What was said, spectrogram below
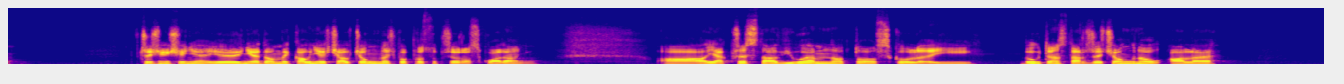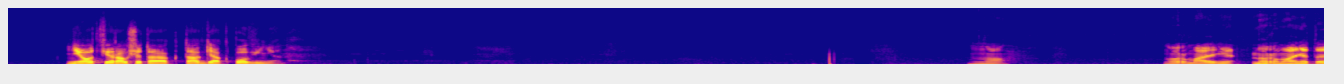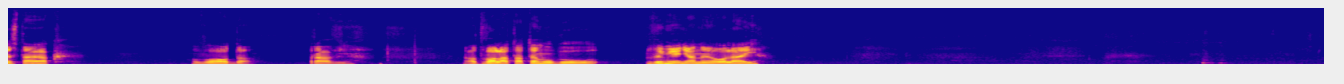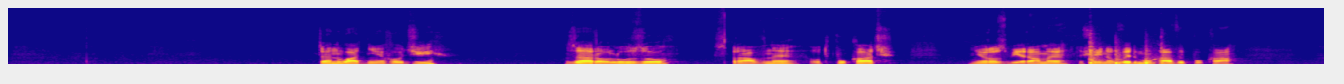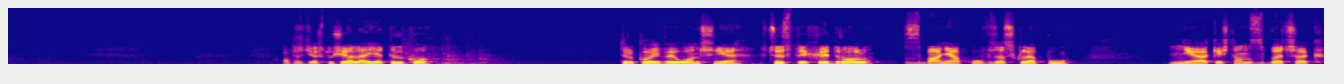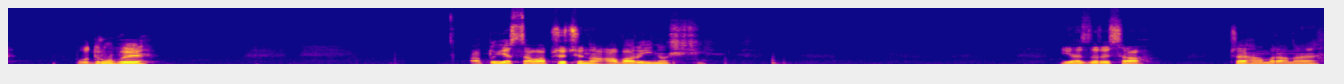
Wcześniej się nie, nie domykał, nie chciał ciągnąć po prostu przy rozkładaniu. A jak przestawiłem, no to z kolei był ten start, że ciągnął, ale nie otwierał się tak, tak jak powinien. No. Normalnie, normalnie to jest tak jak woda prawie. A dwa lata temu był wymieniany olej. Ten ładnie chodzi. Zero luzu. sprawny, odpukać. Nie rozbieramy, to się ino wydmucha, wypuka. A przecież tu się leje tylko tylko i wyłącznie czysty hydrol z baniaków ze sklepu, nie jakieś tam z beczek podróby. A tu jest cała przyczyna awaryjności. Jest rysa przehamrane.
